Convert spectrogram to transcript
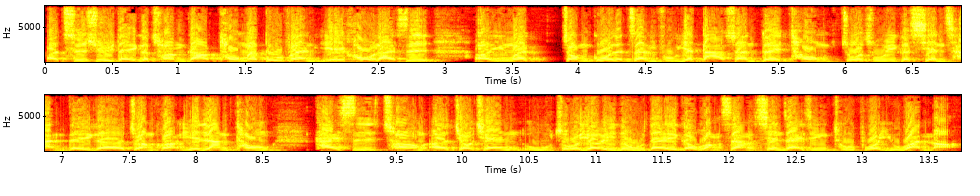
呃持续的一个创高。铜的部分也后来是呃因为中国的政府也打算对铜做出一个限产的一个状况，也让铜开始从呃九千五左右一路的一个往上，现在已经突破一万了。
